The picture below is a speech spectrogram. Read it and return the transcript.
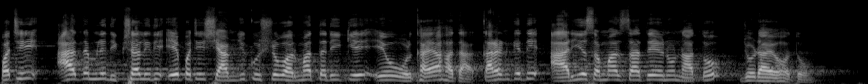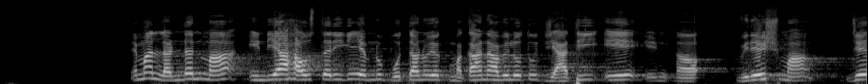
પછી આ તેમણે દીક્ષા લીધી, એ પછી શ્યામજી કૃષ્ણ વર્મા તરીકે એઓ ઓળખાયા હતા. કારણ કે તે આર્ય સમાજ સાથે એનો નાતો જોડાયો હતો. એમાં લંડનમાં ઇન્ડિયા હાઉસ તરીકે એમનું પોતાનું એક મકાન આવેલું હતું. જ્યાંથી એ વિદેશમાં જે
